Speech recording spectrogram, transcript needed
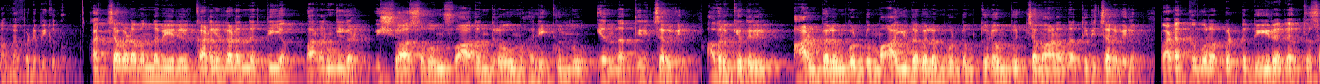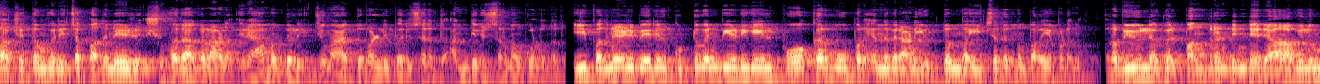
നമ്മെ പഠിപ്പിക്കുന്നു. കച്ചവടമെന്ന പേരിൽ കടൽ കടന്നെത്തിയ പറങ്കികൾ വിശ്വാസവും സ്വാതന്ത്ര്യവും ഹനിക്കുന്നു എന്ന തിരിച്ചറിവിൽ അവർക്കെതിരിൽ ആൾബലം കൊണ്ടും ആയുധബലം കൊണ്ടും തുലം തുച്ഛമാണെന്ന തിരിച്ചറിവിലും പടക്ക് പുറപ്പെട്ട് ധീര രക്തസാക്ഷിത്വം വരിച്ച പതിനേഴ് ശുഹതാക്കളാണ് രാമന്തളി ജുമാഅത്ത് പള്ളി പരിസരത്ത് അന്ത്യവിശ്രമം കൊള്ളുന്നത്. ഈ പതിനേഴ് പേരിൽ കുട്ടുവൻ പീടികയിൽ പോക്കർ മൂപ്പർ എന്നിവരാണ് യുദ്ധം നയിച്ചതെന്നും പറയപ്പെടുന്നു. റബിയുൽ അവൽ പന്ത്രണ്ടിന്റെ രാവിലും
